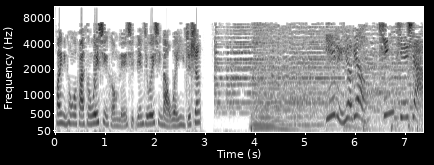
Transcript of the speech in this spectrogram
欢迎你通过发送微信和我们联系，编辑微信到文艺之声。一零六六听天下，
